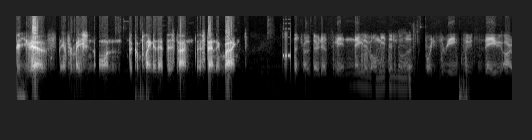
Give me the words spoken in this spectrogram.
Do you have information on the complainant at this time that's standing by? Central 30 is to me a negative. Only additional 43 includes they are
